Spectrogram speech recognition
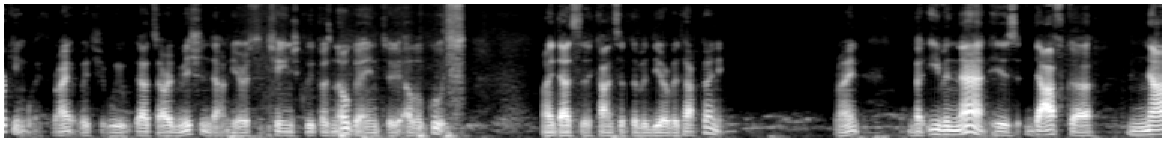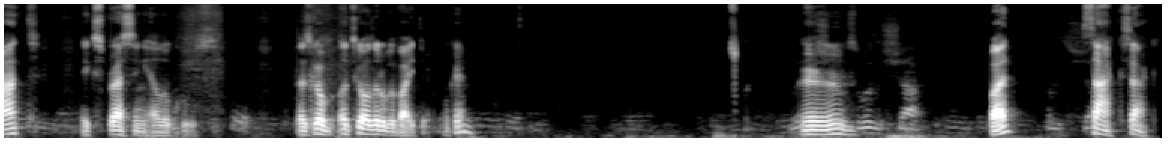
working with, right? Which we that's our mission down here is to change klipas noga into elokus, right? That's the concept of a dir b'tachtoni, right? But even that is dafka not expressing elokus. Let's go. Let's go a little bit weiter, okay? What is a Um. So what's a shock? What? What is a shock? Sack, sack.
